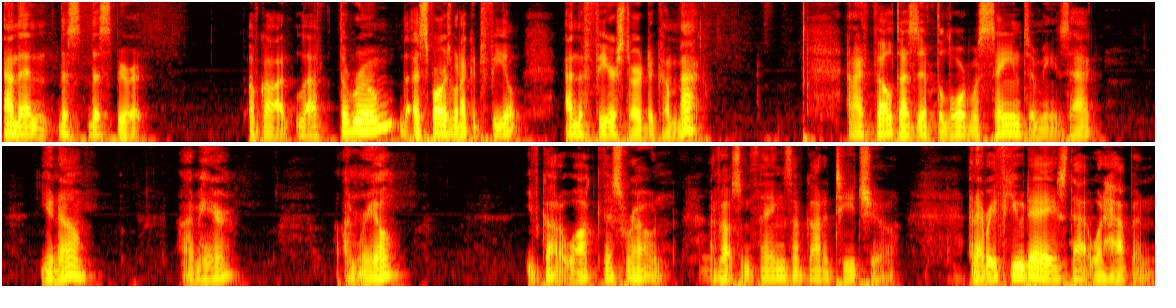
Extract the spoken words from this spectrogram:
And then this the spirit of God left the room as far as what I could feel, and the fear started to come back. And I felt as if the Lord was saying to me, Zach, you know, I'm here. I'm real. You've got to walk this road. I've got some things I've got to teach you. And every few days, that would happen.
